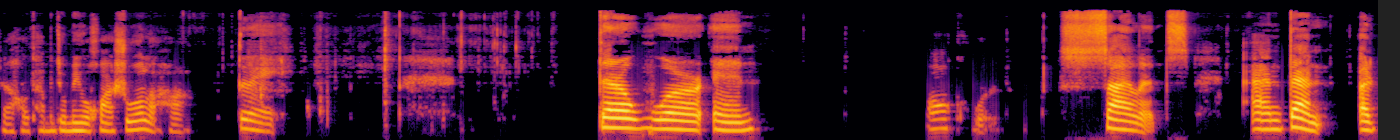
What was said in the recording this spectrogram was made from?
然后他们就没有话说了哈。对。There were an awkward silence, and then a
